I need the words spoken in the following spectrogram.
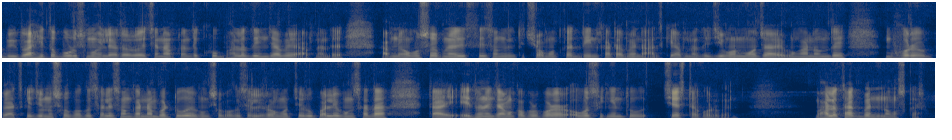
বিবাহিত পুরুষ মহিলারা রয়েছেন, আপনাদের খুব ভালো দিন যাবে। আপনাদের, আপনি অবশ্যই আপনার স্ত্রীর সঙ্গে একটি চমৎকার দিন কাটাবেন। আজকে আপনাদের জীবন মজা এবং আনন্দে ভরে উঠবে। আজকের জন্য সৌভাগ্যশালী সংখ্যা নাম্বার টু এবং সৌভাগ্যশালী রং হচ্ছে রূপালী এবং সাদা। তাই এই ধরনের জামাকাপড় পরার অবশ্যই কিন্তু চেষ্টা করবেন। ভালো থাকবেন, নমস্কার।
